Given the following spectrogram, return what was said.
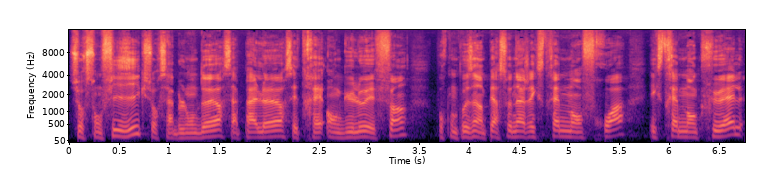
sur son physique, sur sa blondeur, sa pâleur, ses traits anguleux et fins, pour composer un personnage extrêmement froid, extrêmement cruel,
